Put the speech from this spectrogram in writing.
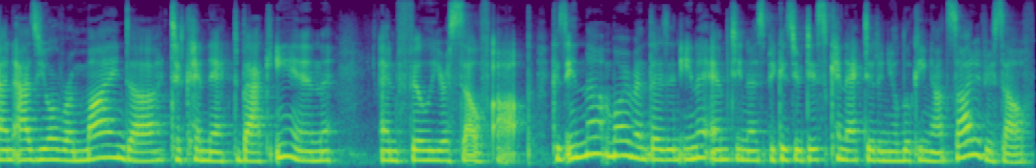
And as your reminder to connect back in and fill yourself up. Because in that moment, there's an inner emptiness because you're disconnected and you're looking outside of yourself.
